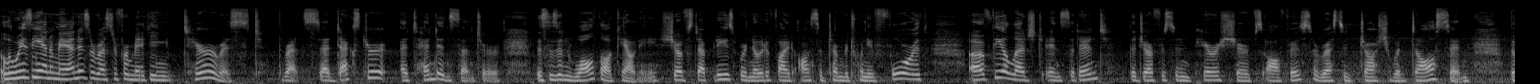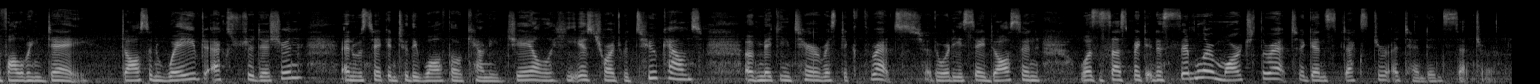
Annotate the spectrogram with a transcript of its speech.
A Louisiana man is arrested for making terrorist threats at Dexter Attendance Center. This is in Walthall County. Sheriff's deputies were notified on September 24th of the alleged incident. The Jefferson Parish Sheriff's Office arrested Joshua Dawson the following day. Dawson waived extradition and was taken to the Walthall County Jail. He is charged with two counts of making terroristic threats. Authorities say Dawson was a suspect in a similar March threat against Dexter Attendance Center.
